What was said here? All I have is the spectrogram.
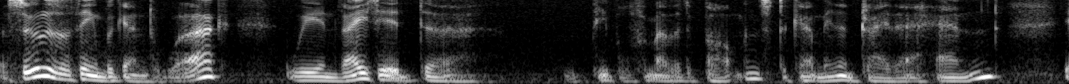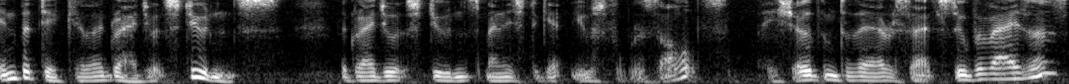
As soon as the thing began to work, we invited uh, people from other departments to come in and try their hand, in particular graduate students. The graduate students managed to get useful results. They showed them to their research supervisors,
